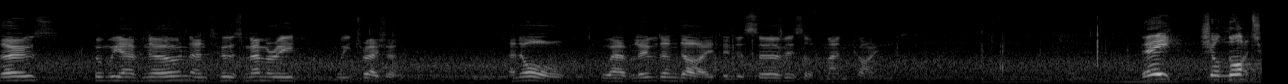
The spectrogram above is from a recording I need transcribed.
Those whom we have known and whose memory we treasure. And all who have lived and died in the service of mankind. They shall not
